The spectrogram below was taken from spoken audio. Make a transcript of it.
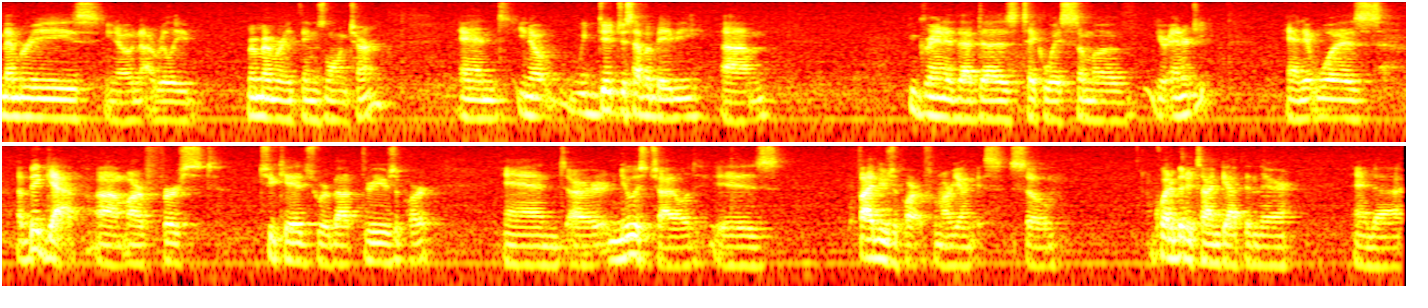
memories, you know, not really remembering things long term. And, you know, we did just have a baby. Um, granted, that does take away some of your energy and it was a big gap. Um, our first two kids were about three years apart, and our newest child is five years apart from our youngest. So, quite a bit of time gap in there, and uh,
